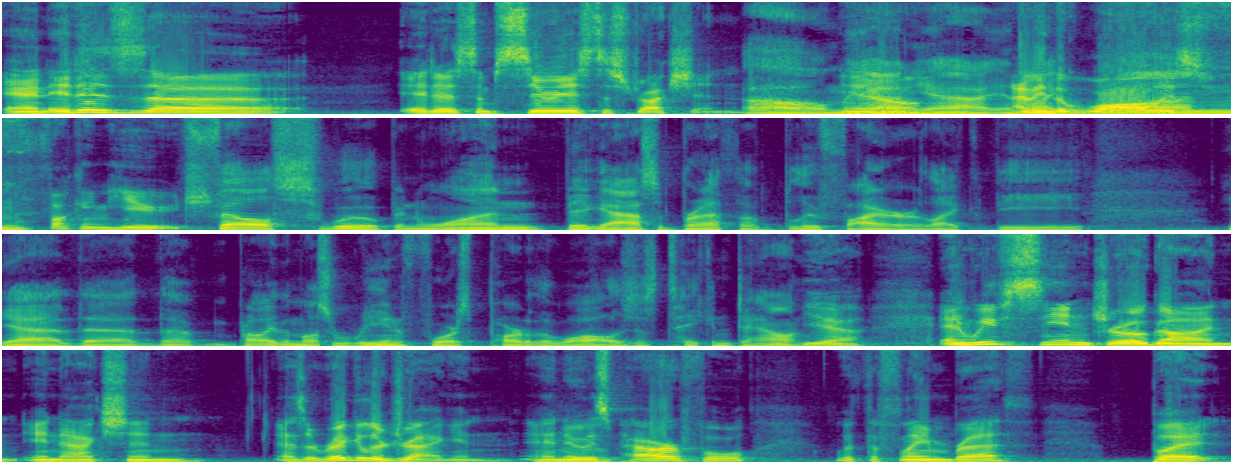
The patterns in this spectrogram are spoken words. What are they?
And it is. Uh, it is some serious destruction. Oh man, you know? yeah. In I mean, the wall is fucking huge. Fell swoop in one big ass breath of blue fire, like the, yeah, the the probably the most reinforced part of the wall is just taken down. Yeah, and we've seen Drogon in action as a regular dragon, and mm-hmm. it was powerful with the flame breath, but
